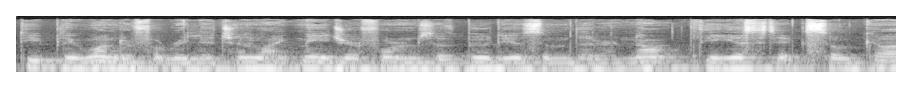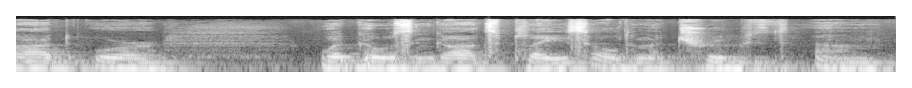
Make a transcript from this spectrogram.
deeply wonderful religion, like major forms of Buddhism that are not theistic. So God, or what goes in God's place, ultimate truth, um,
